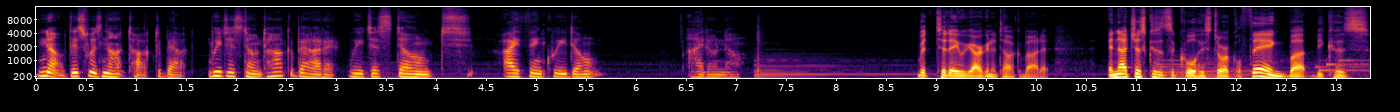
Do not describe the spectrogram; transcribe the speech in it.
No, this was not talked about. We just don't talk about it. We just don't. I think we don't. I don't know. But today we are going to talk about it. And not just because it's a cool historical thing, but because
